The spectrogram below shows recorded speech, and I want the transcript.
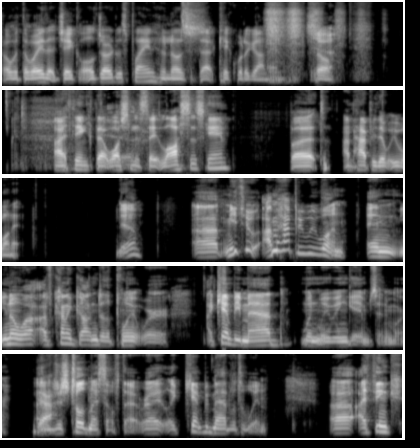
but with the way that Jake Oldroyd was playing, who knows if that kick would have gone in. So Yeah. I think that Yeah. Washington State lost this game, but I'm happy that we won it. Yeah. Uh, me too. I'm happy we won. And you know what? I've kind of gotten to the point where I can't be mad when we win games anymore. Yeah. I've just told myself that, right? Like, can't be mad with a win. Uh, I think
